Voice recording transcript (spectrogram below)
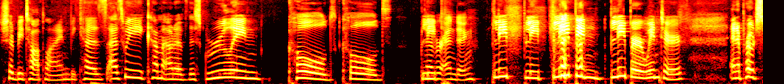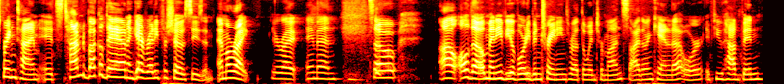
should be top line because as we come out of this grueling, cold, cold, bleep, Never ending. bleep, bleep, bleeping, bleeper winter and approach springtime, it's time to buckle down and get ready for show season. Am I right? You're right. Amen. So, uh, although many of you have already been training throughout the winter months, either in Canada or if you have been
